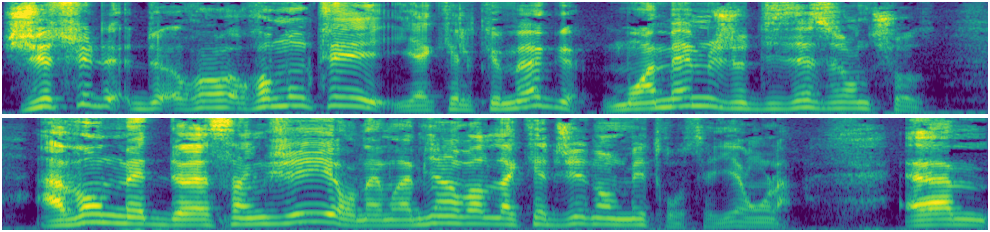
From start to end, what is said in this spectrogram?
Je suis de, remonté il y a quelques mugs. Moi-même, je disais ce genre de choses. Avant de mettre de la 5G, on aimerait bien avoir de la 4G dans le métro. Ça y est, on l'a. Euh,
